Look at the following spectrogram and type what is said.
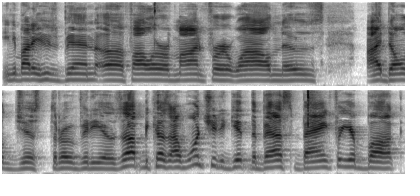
Anybody who's been a follower of mine for a while knows I don't just throw videos up because I want you to get the best bang for your buck,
